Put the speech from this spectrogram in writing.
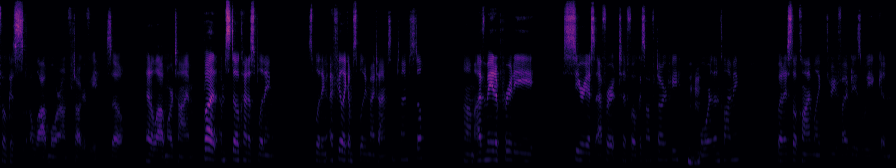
focus a lot more on photography. So I had a lot more time. But I'm still kind of splitting splitting I feel like I'm splitting my time sometimes still. Um, I've made a pretty serious effort to focus on photography Mhm. more than climbing, but I still climb like three to five days a week, and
